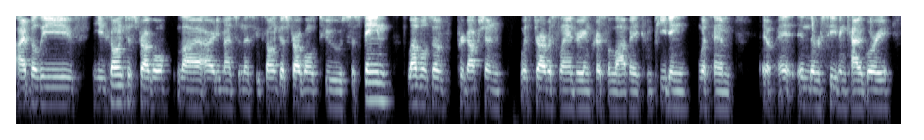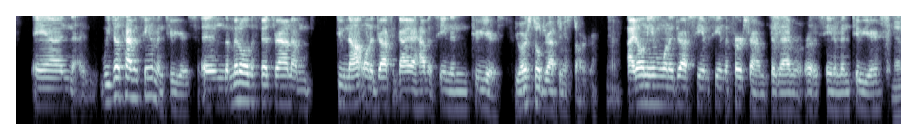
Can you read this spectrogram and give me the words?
I believe he's going to struggle. I already mentioned this. He's going to struggle to sustain levels of production with Jarvis Landry and Chris Olave competing with him in the receiving category. And we just haven't seen him in two years. In the middle of the fifth round, I'm do not want to draft a guy I haven't seen in two years. You are still drafting a starter. Yeah. I don't even want to draft CMC in the first round because I haven't really seen him in two years. Yeah.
